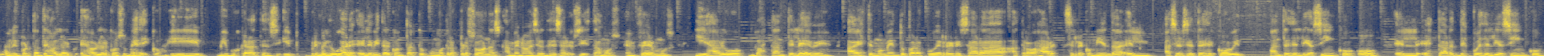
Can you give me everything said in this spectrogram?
Bueno, lo importante es hablar, es hablar con su médico y, buscar atención. Y en primer lugar, el evitar contacto con otras personas a menos de ser necesario. Si estamos enfermos y es algo bastante leve, a este momento para poder regresar a, a trabajar, se recomienda el hacerse test de COVID antes del día 5 o el estar después del día 5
